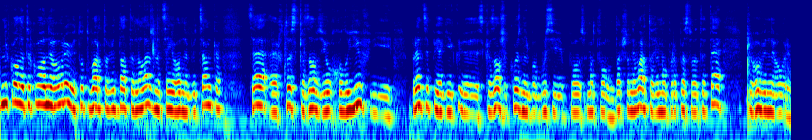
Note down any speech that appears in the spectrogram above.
ніколи такого не говорив, і тут варто віддати належне, це його не обіцянка. Це е, хтось сказав з його холуїв, і в принципі, як і е, сказав, що кожній бабусі по смартфону. Так що не варто йому приписувати те, чого він не говорив.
